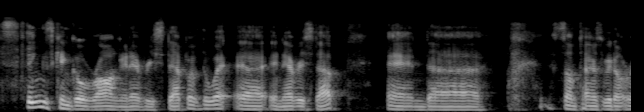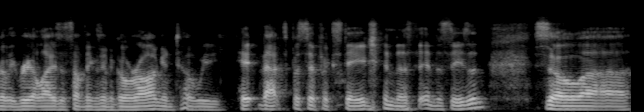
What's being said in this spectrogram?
things can go wrong in every step of the way, uh, in every step, and uh, sometimes we don't really realize that something's going to go wrong until we hit that specific stage in the in the season. So uh,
